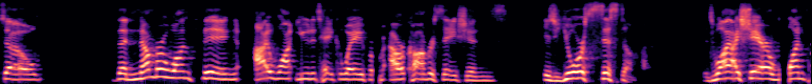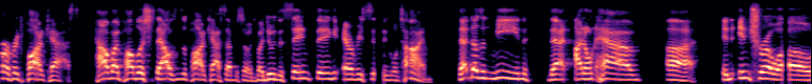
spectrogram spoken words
So the number one thing I want you to take away from our conversations is your system. It's why I share one perfect podcast. How have I published thousands of podcast episodes? By doing the same thing every single time. That doesn't mean that I don't have uh, an intro of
